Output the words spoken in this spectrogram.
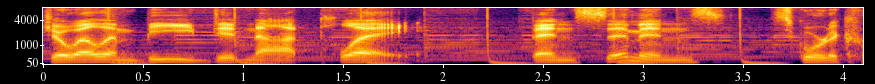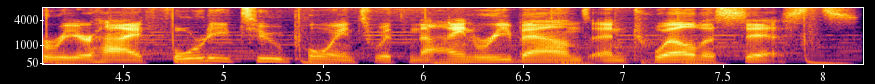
Joel Embiid did not play. Ben Simmons scored a career high 42 points with nine rebounds and 12 assists.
